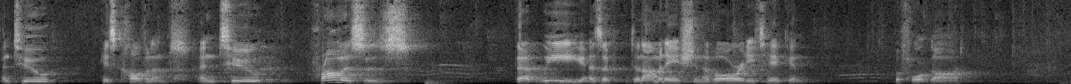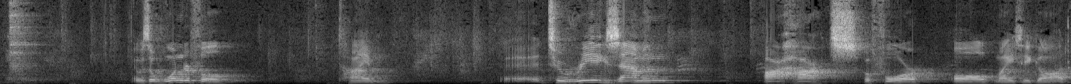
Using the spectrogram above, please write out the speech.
and to His covenant and to promises that we, as a denomination, have already taken before God. It was a wonderful time uh, to re examine our hearts before Almighty God.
